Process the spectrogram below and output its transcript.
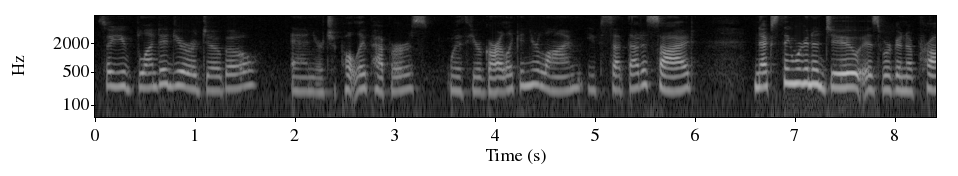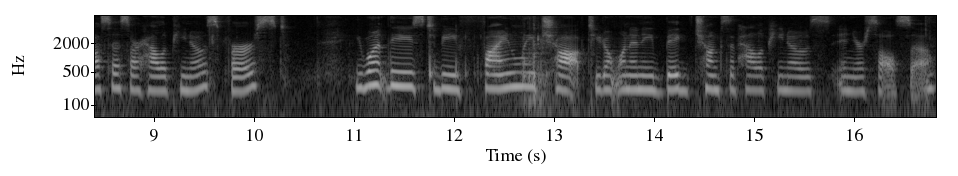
So you've blended your adobo and your chipotle peppers with your garlic and your lime. You've set that aside. Next thing we're going to do is we're going to process our jalapenos first. You want these to be finely chopped. You don't want any big chunks of jalapenos in your salsa.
